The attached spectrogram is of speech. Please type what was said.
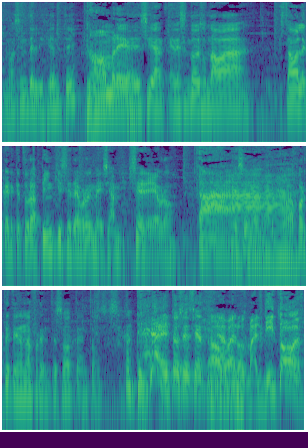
el más inteligente. No, Me hombre. decían, en ese entonces sonaba, estaba la caricatura Pinky Cerebro y me decían cerebro. Ah. Eso me marcó. Aparte tenía una frente sota, entonces. Entonces ya tiraban bueno. los malditos.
